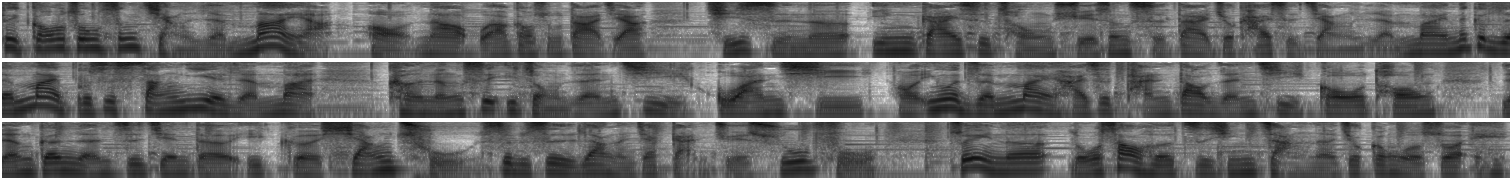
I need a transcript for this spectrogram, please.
对高中生讲人脉啊，哦，那我要告诉大家，其实呢，应该是从学生时代就开始讲人脉。那个人脉不是商业人脉，可能是一种人际关系哦。因为人脉还是谈到人际沟通，人跟人之间的一个相处，是不是让人家感觉舒服？所以呢，罗少和执行长呢就跟我说：“诶，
